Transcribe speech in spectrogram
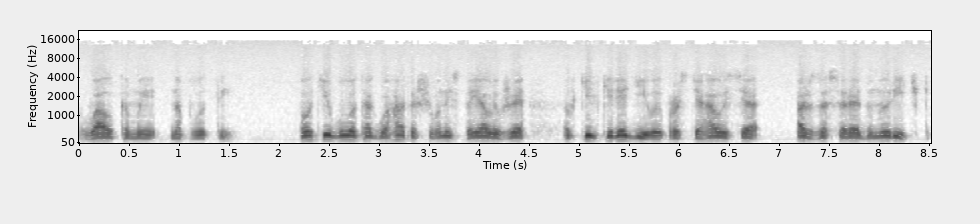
валками на плоти. Плотів було так багато, що вони стояли вже в кілька рядів і простягалися аж за середину річки.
